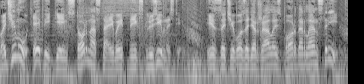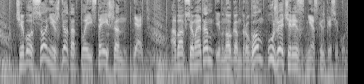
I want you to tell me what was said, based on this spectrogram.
Почему Epic Games Store настаивает на эксклюзивности? Из-за чего задержалась Borderlands 3? Чего Sony ждет от PlayStation 5? Обо всем этом и многом другом уже через несколько секунд.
